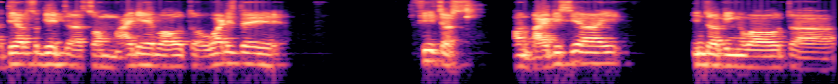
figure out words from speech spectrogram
uh, they also get uh, some idea about what is the features on Vitis AI in talking about uh,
